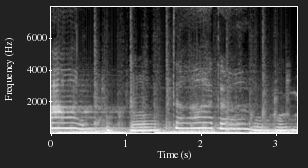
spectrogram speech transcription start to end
bottom, da da.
